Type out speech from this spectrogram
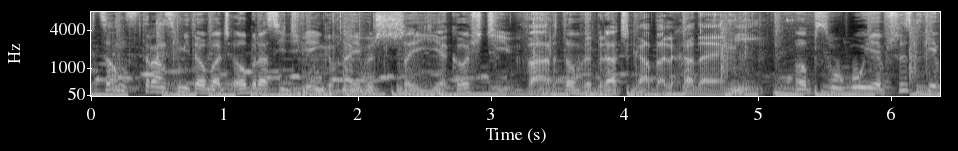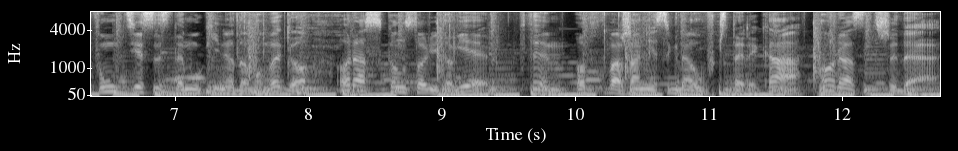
Chcąc transmitować obraz i dźwięk w najwyższej jakości, warto wybrać kabel HDMI. Obsługuje wszystkie funkcje systemu kina domowego oraz konsoli do gier, w tym odtwarzanie sygnałów 4K oraz 3D.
